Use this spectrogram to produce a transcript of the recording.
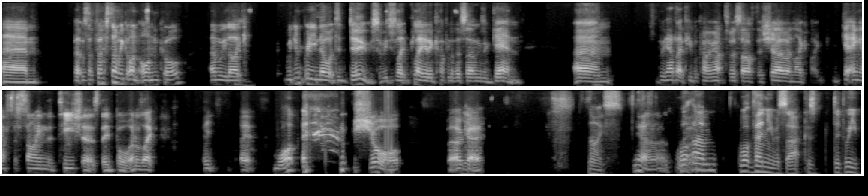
Um, but it was the first time we got an encore, and we like we didn't really know what to do, so we just like played a couple of the songs again. Um, we had like people coming up to us after the show and like, like getting us to sign the t-shirts they bought, and I was like, hey, hey, "What? sure, but Yeah. okay." Nice. Yeah. What um what venue was that? Because did we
